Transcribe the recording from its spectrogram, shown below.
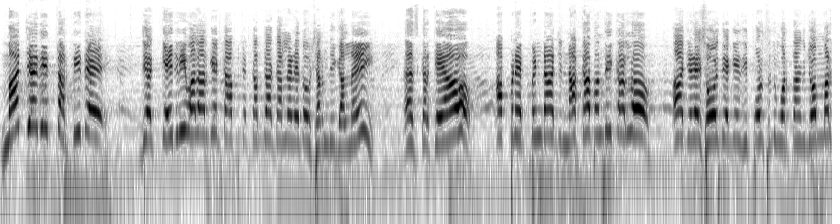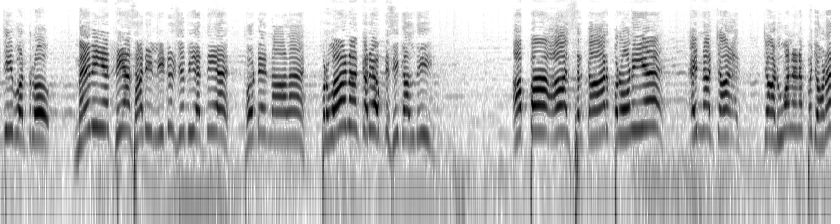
ਮਾਝੇ ਦੀ ਧਰਤੀ ਤੇ ਜੇ ਕੇਜਰੀਵਾਲ ਵਰਗੇ ਕਬਜ਼ਾ ਕਰ ਲੈਣੇ ਤਾਂ ਸ਼ਰਮ ਦੀ ਗੱਲ ਨਹੀਂ। ਇਸ ਕਰਕੇ ਆਓ, ਆਪਣੇ ਪਿੰਡਾਂ 'ਚ ਨਾਕਾਬੰਦੀ ਕਰ ਲਓ। ਆ ਜਿਹੜੇ ਸੋਚਦੇ ਕਿ ਅਸੀਂ ਪੁਲਿਸ ਨੂੰ ਵਰਤਾਂਗੇ, ਜੋ ਮਰਜ਼ੀ ਵਰਤ ਲਓ। ਮੈਂ ਵੀ ਇੱਥੇ ਆ, ਸਾਡੀ ਲੀਡਰਸ਼ਿਪ ਵੀ ਇੱਥੇ ਹੈ। ਤੁਹਾਡੇ ਨਾਲ ਹੈ। ਪਰਵਾਹ ਨਾ ਕਰਿਓ ਕਿਸੇ ਗੱਲ ਦੀ। ਆਪਾਂ ਆ ਸਰਕਾਰ ਬਣਾਉਣੀ ਹੈ। ਇਹਨਾਂ ਝਾ- ਝਾੜੂ ਵਾਲਿਆਂ ਨੇ ਭਜਾਉਣਾ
